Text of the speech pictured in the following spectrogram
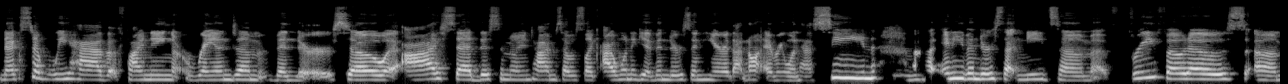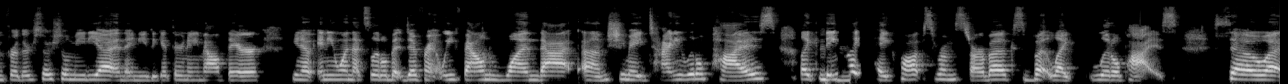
next up, we have finding random vendors. So I said this a million times. I was like, I want to get vendors in here that not everyone has seen. Mm-hmm. Uh, any vendors that need some free photos um, for their social media and they need to get their name out there. You know, anyone that's a little bit different. We found one that um, she made tiny little pies, like mm-hmm. think like cake pops from Starbucks, but like little pies. So uh,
